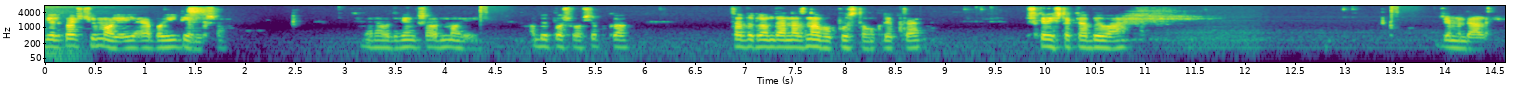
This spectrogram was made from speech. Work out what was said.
Wielkości mojej, albo i większa. Nawet większa od mojej. Aby poszło szybko. To wygląda na znowu pustą kryptę. Już kiedyś taka była. Idziemy dalej.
